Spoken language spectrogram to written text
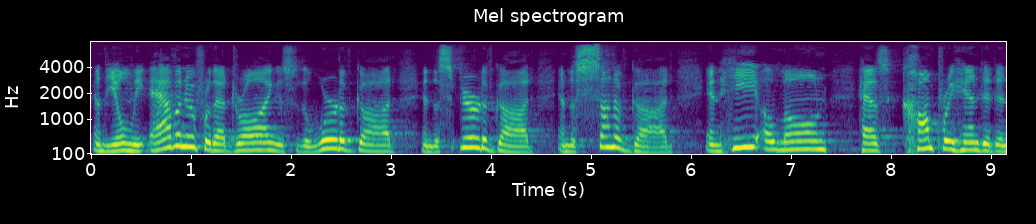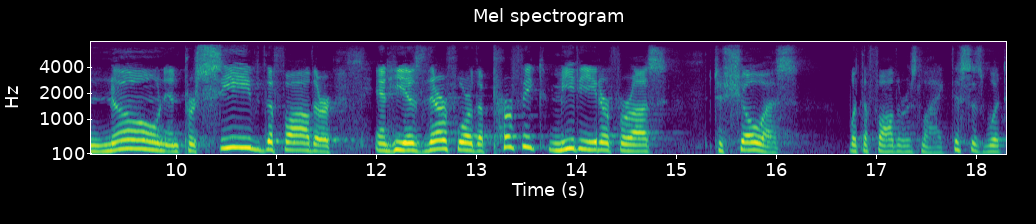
And the only avenue for that drawing is through the Word of God and the Spirit of God and the Son of God. And He alone has comprehended and known and perceived the Father. and he is therefore the perfect mediator for us to show us what the Father is like. This is what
